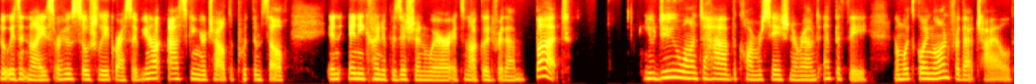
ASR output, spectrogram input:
who isn't nice or who's socially aggressive. You're not asking your child to put themselves in any kind of position where it's not good for them. But you do want to have the conversation around empathy and what's going on for that child.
